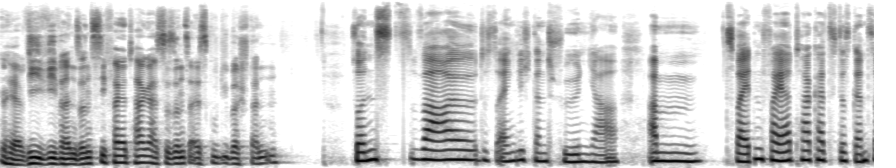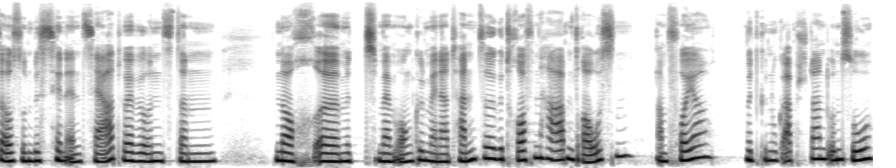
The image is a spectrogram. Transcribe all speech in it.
Ja, wie, wie waren sonst die Feiertage? Hast du sonst alles gut überstanden? Sonst war das eigentlich ganz schön, ja. Am zweiten Feiertag hat sich das Ganze auch so ein bisschen entzerrt, weil wir uns dann noch äh, mit meinem Onkel, meiner Tante getroffen haben draußen am Feuer mit genug Abstand und so.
